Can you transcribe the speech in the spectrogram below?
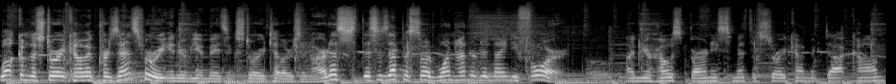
Welcome to Story Comic Presents, where we interview amazing storytellers and artists. This is episode 194. I'm your host, Barney Smith of StoryComic.com,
